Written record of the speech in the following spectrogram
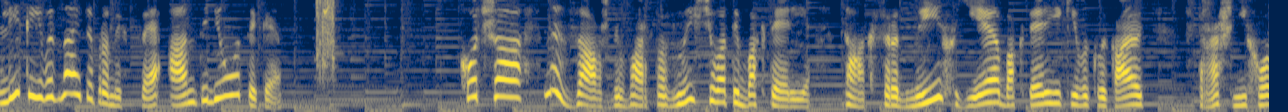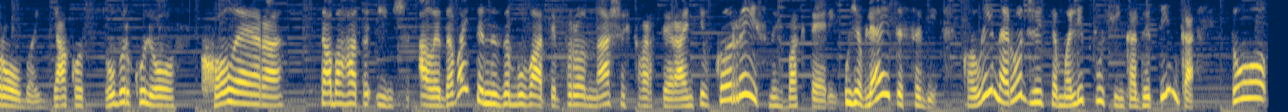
ліки, і ви знаєте про них це антибіотики. Хоча не завжди варто знищувати бактерії. Так, серед них є бактерії, які викликають страшні хвороби, як от туберкульоз, холера та багато інших. Але давайте не забувати про наших квартирантів корисних бактерій. Уявляєте собі, коли народжується маліпусінька дитинка, то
